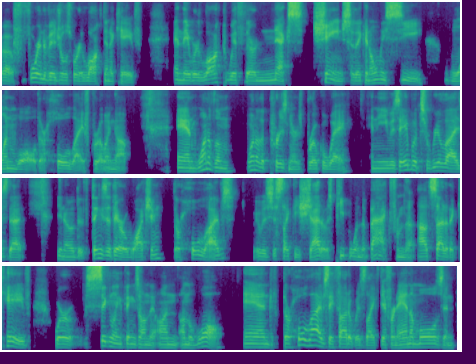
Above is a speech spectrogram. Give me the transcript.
uh, four individuals were locked in a cave and they were locked with their necks changed so they can only see one wall their whole life growing up. And one of them, one of the prisoners broke away and he was able to realize that, you know, the things that they were watching their whole lives, it was just like these shadows. People in the back from the outside of the cave were signaling things on the on on the wall and their whole lives they thought it was like different animals and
